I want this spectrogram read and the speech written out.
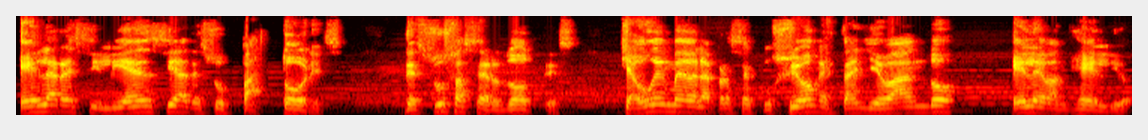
Es la resiliencia de sus pastores, de sus sacerdotes, que aún en medio de la persecución están llevando el Evangelio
